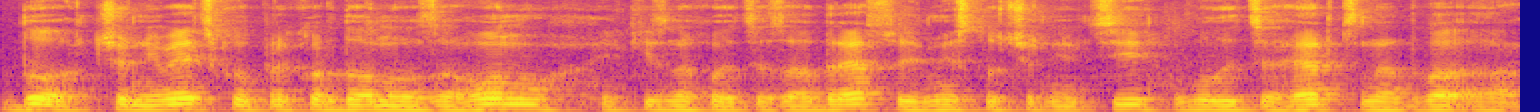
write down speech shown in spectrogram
до Чернівецького прикордонного загону, який знаходиться за адресою місто Чернівці, вулиця Герцена, 2А.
